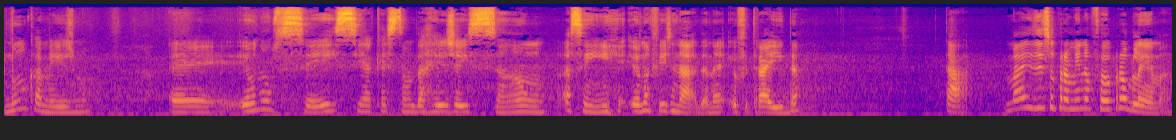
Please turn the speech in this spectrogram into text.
nunca mesmo. É, eu não sei se a questão da rejeição. Assim, eu não fiz nada, né? Eu fui traída. Tá. Mas isso para mim não foi o problema.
